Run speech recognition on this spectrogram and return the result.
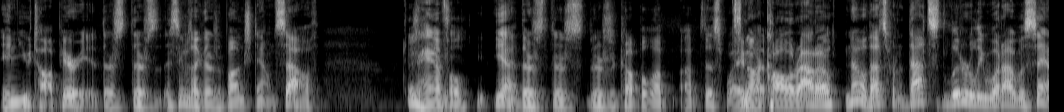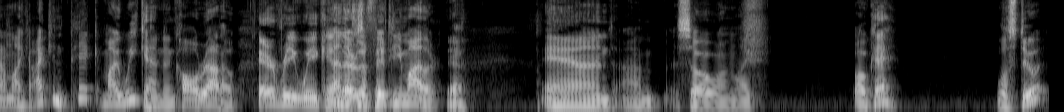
in Utah. Period. There's there's it seems like there's a bunch down south. There's a handful. Yeah, there's there's there's a couple up up this way. It's not Colorado. no, that's what that's literally what I was saying. I'm like, I can pick my weekend in Colorado, Every weekend. and there's, a 50, miler. Yeah. And um, so I'm like, okay, let's do it.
